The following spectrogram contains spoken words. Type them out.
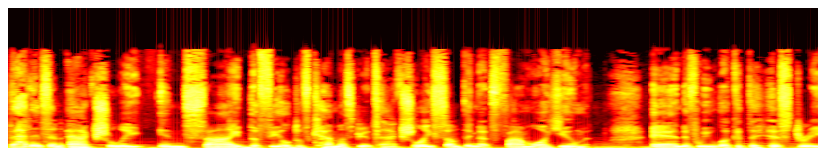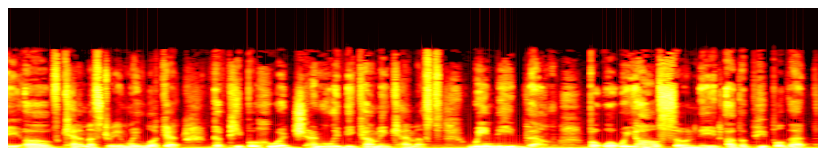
that isn't actually inside the field of chemistry. It's actually something that's far more human. And if we look at the history of chemistry and we look at the people who are generally becoming chemists, we need them. But what we also need are the people that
